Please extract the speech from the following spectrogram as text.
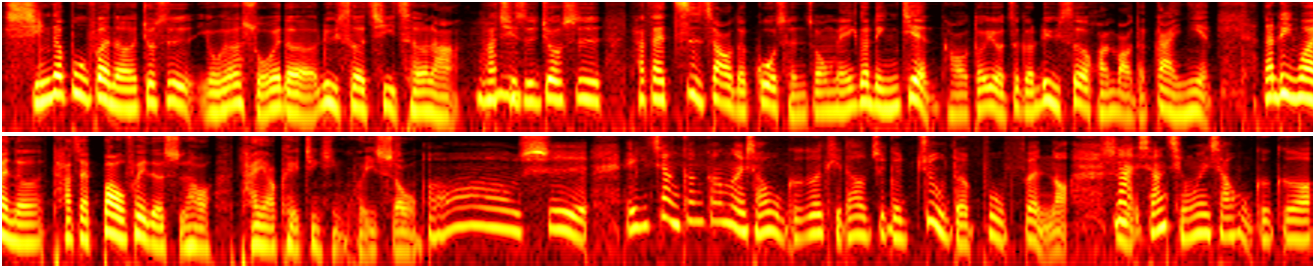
行的部分呢，就是有一个所谓的绿色汽车啦，它其实就是它在制造的过程中，每一个零件好都有这个绿色环保的概念。那另外呢，它在报废的时候，它也要可以进行回收。哦，是，哎，像刚刚呢，小虎哥哥提到这个住的部分哦，那想请问小虎哥哥，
